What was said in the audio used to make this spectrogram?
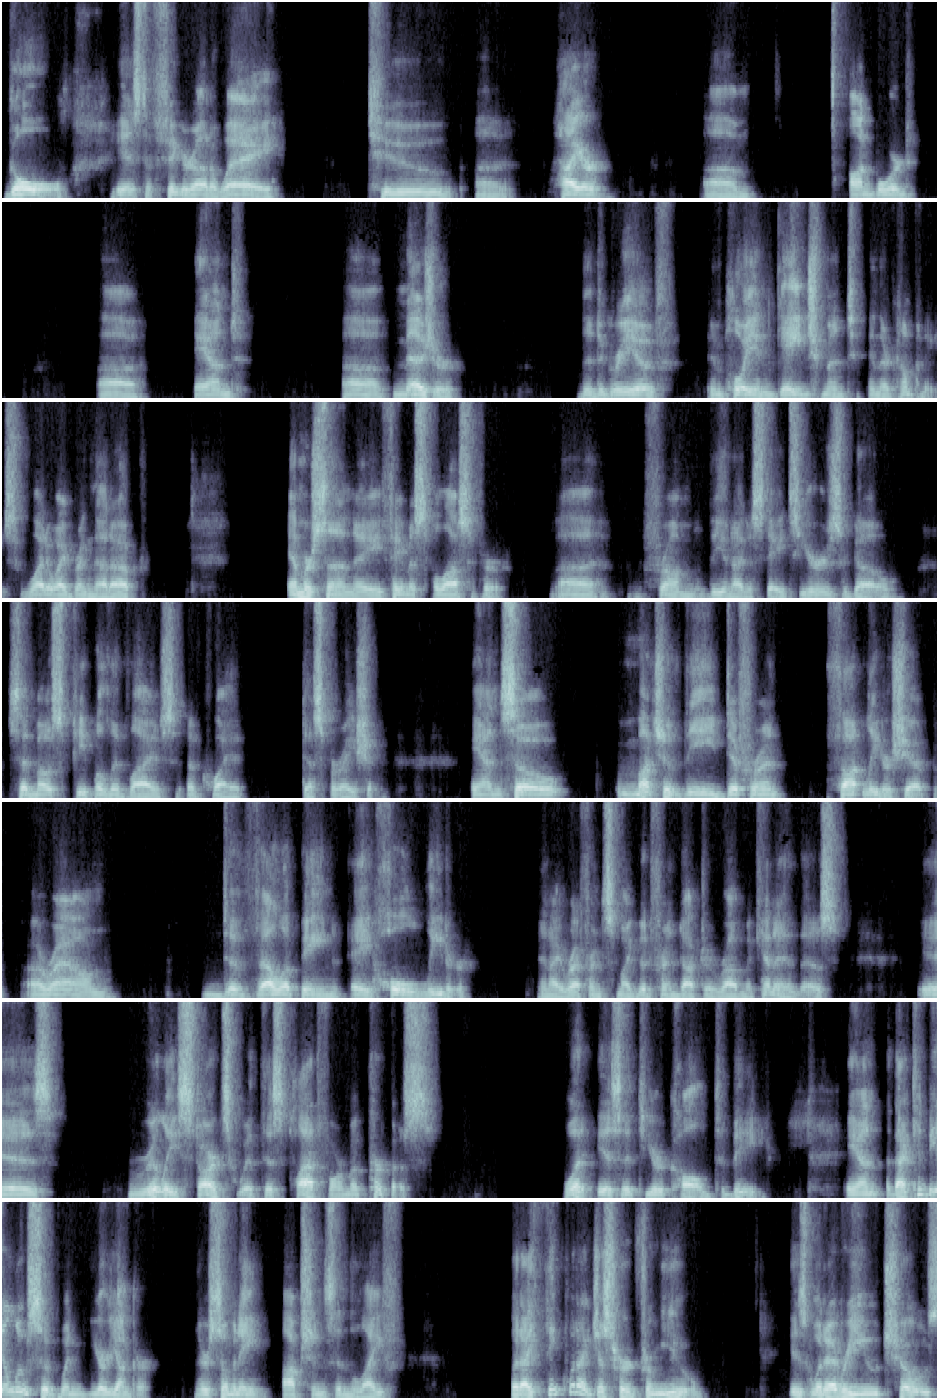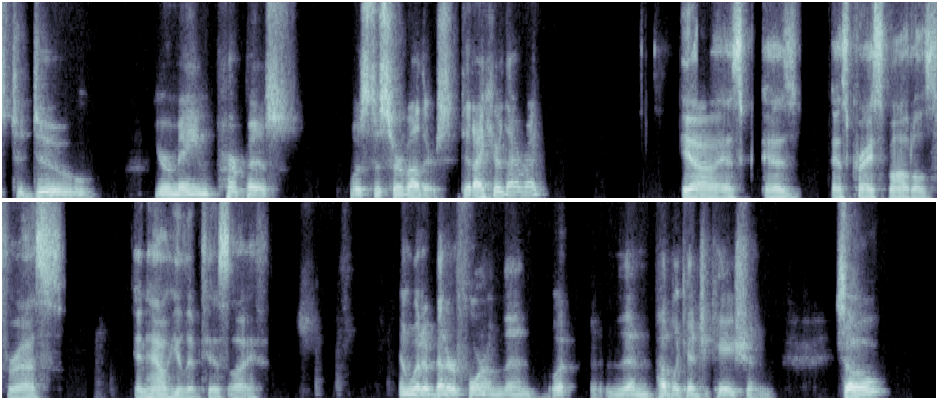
goal is to figure out a way to uh, hire, um, onboard, uh, and uh, measure the degree of employee engagement in their companies. Why do I bring that up? Emerson, a famous philosopher uh, from the United States years ago, said most people live lives of quiet desperation. And so much of the different thought leadership around developing a whole leader, and I reference my good friend Dr. Rob McKenna in this, is really starts with this platform of purpose. What is it you're called to be? And that can be elusive when you're younger. There's so many options in life. But I think what I just heard from you is whatever you chose to do, your main purpose was to serve others. Did I hear that right? Yeah, as as as Christ models for us in how he lived his life. And what a better forum than what than public education. So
